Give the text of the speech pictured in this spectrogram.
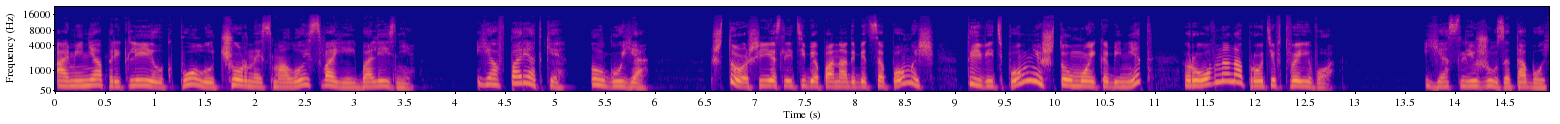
а меня приклеил к полу черной смолой своей болезни. «Я в порядке», — лгу я. «Что ж, если тебе понадобится помощь, ты ведь помнишь, что мой кабинет ровно напротив твоего?» «Я слежу за тобой.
